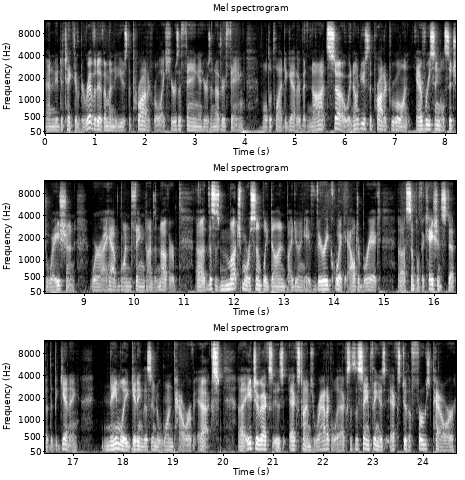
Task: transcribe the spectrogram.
and I need to take their derivative, I'm going to use the product rule. Like here's a thing and here's another thing multiplied together, but not so. We don't use the product rule on every single situation where I have one thing times another. Uh, this is much more simply done by doing a very quick algebraic uh, simplification step at the beginning namely getting this into 1 power of x. Uh, h of x is x times radical x. It's the same thing as x to the first power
